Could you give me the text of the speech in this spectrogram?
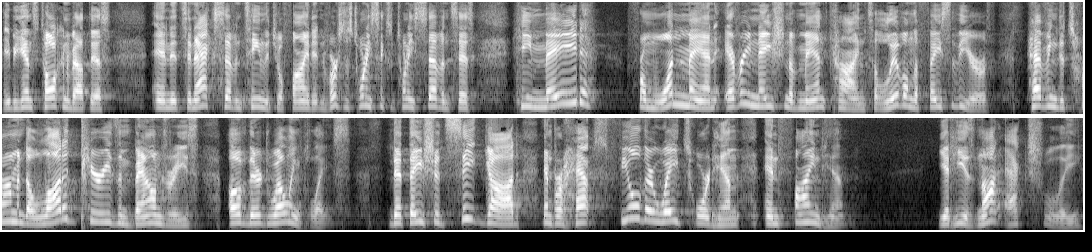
he begins talking about this, and it's in Acts 17 that you'll find it. In verses 26 and 27 says, He made from one man every nation of mankind to live on the face of the earth, having determined allotted periods and boundaries of their dwelling place, that they should seek God and perhaps feel their way toward him and find him. Yet he is not actually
